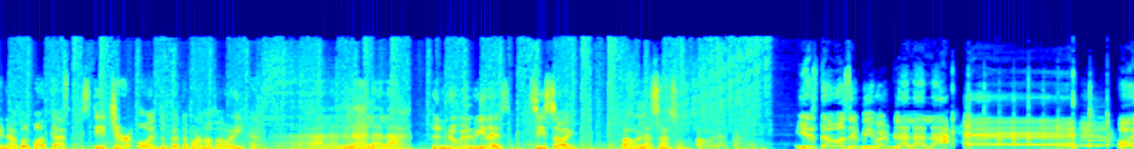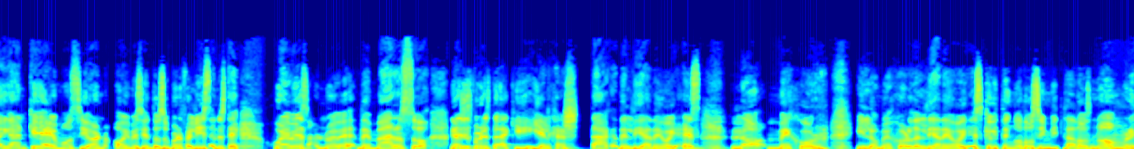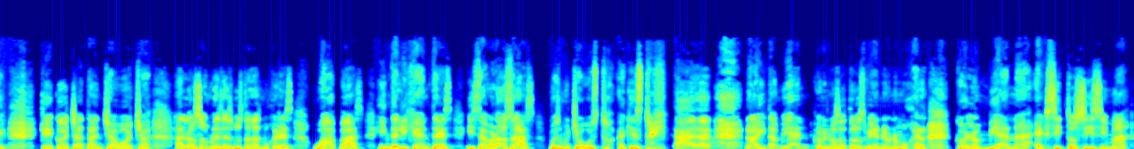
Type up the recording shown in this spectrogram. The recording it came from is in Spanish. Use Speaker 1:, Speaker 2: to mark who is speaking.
Speaker 1: en Apple Podcast, Stitcher o en tu plataforma favorita. La la la. No me olvides, sí soy Paola Sazo. Y estamos en vivo en Bla La La. ¡Eh! Oigan, qué emoción. Hoy me siento súper feliz en este jueves 9 de marzo. Gracias por estar aquí y el hashtag del día de hoy es lo mejor. Y lo mejor del día de hoy es que hoy tengo dos invitados. No, hombre, qué cocha tan chavocha. A los hombres les gustan las mujeres guapas, inteligentes y sabrosas. Pues mucho gusto, aquí estoy. Ah, no, y también con nosotros viene una mujer colombiana exitosísima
